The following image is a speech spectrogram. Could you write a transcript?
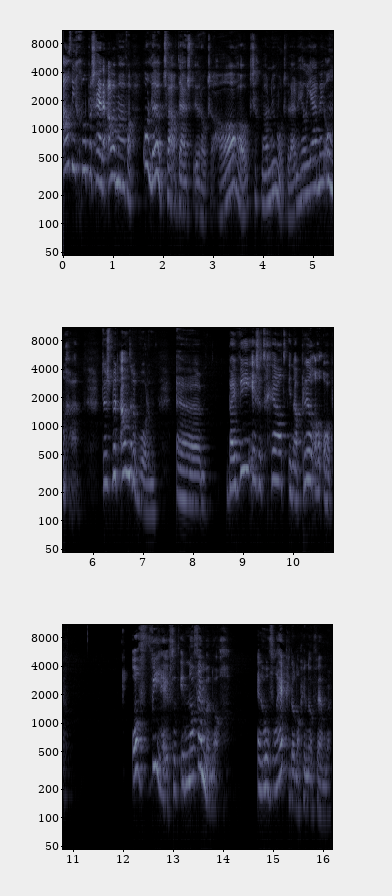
al die groepen zeiden allemaal van, oh leuk, 12.000 euro. Ik. Ik zeg, maar nu moeten we daar een heel jaar mee omgaan. Dus met andere woorden, eh, bij wie is het geld in april al op? Of wie heeft het in november nog? En hoeveel heb je dan nog in november?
